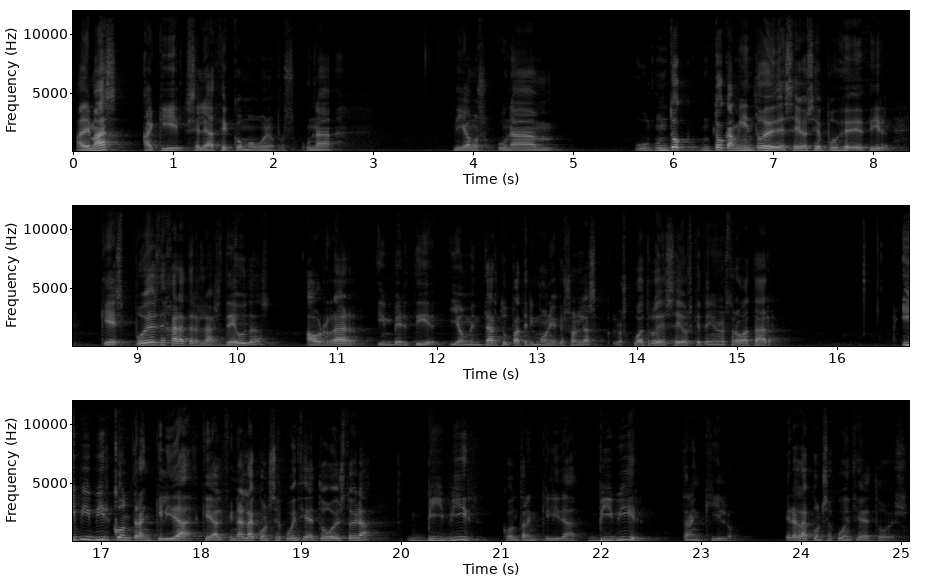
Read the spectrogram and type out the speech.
Además, aquí se le hace como, bueno, pues una, digamos, una un, tocamiento de deseo, se puede decir, que es, puedes dejar atrás las deudas, ahorrar, invertir y aumentar tu patrimonio, que son los cuatro deseos que tenía nuestro avatar, y vivir con tranquilidad, que al final la consecuencia de todo esto era vivir con tranquilidad, vivir tranquilo. Era la consecuencia de todo eso.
